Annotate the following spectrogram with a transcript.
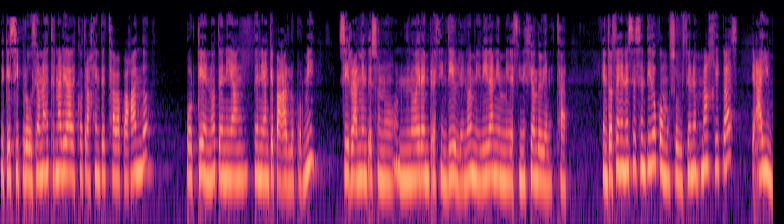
De que si producía unas externalidades que otra gente estaba pagando, ¿por qué no tenían, tenían que pagarlo por mí? Si realmente eso no, no era imprescindible, ¿no? En mi vida ni en mi definición de bienestar. Entonces, en ese sentido, como soluciones mágicas, hay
